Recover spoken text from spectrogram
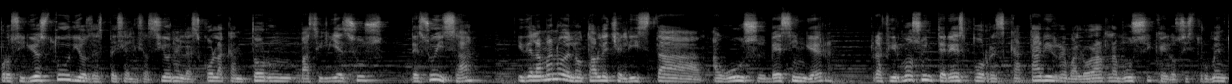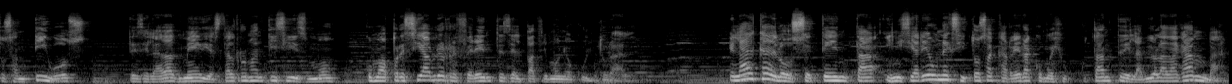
prosiguió estudios de especialización en la Escola Cantorum Basiliesus de Suiza y de la mano del notable chelista August Bessinger, reafirmó su interés por rescatar y revalorar la música y los instrumentos antiguos, desde la Edad Media hasta el Romanticismo, como apreciables referentes del patrimonio cultural. En la década de los 70 iniciaría una exitosa carrera como ejecutante de la viola da gamba,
